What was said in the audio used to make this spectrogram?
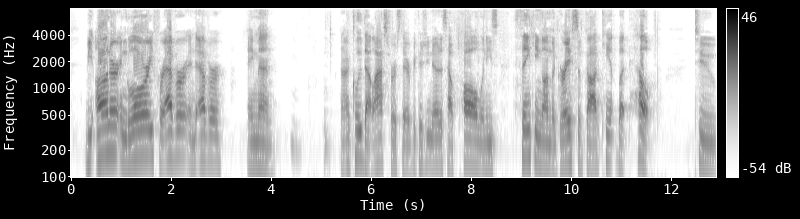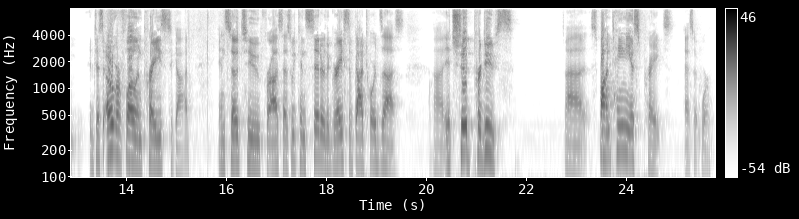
be honor and glory forever and ever. Amen. And I include that last verse there because you notice how Paul, when he's thinking on the grace of God, can't but help to just overflow in praise to God. And so too for us, as we consider the grace of God towards us, uh, it should produce uh, spontaneous praise, as it were.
